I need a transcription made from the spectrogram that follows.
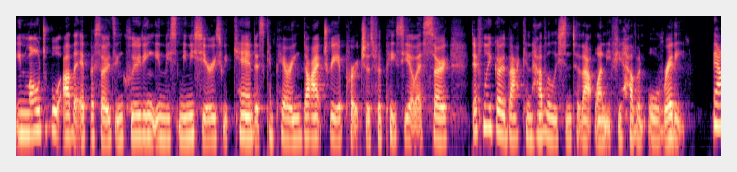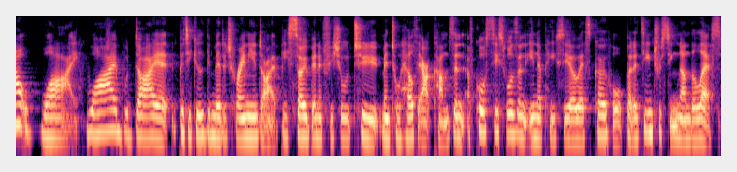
in multiple other episodes, including in this mini series with Candace comparing dietary approaches for PCOS. So, definitely go back and have a listen to that one if you haven't already. Now, why? Why would diet, particularly the Mediterranean diet, be so beneficial to mental health outcomes? And of course, this wasn't in a PCOS cohort, but it's interesting nonetheless.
